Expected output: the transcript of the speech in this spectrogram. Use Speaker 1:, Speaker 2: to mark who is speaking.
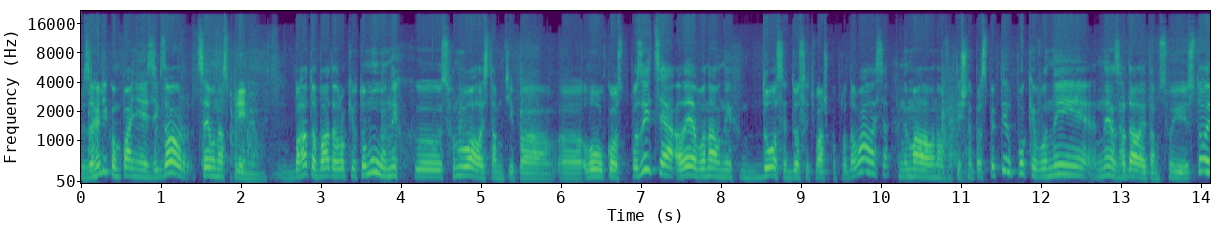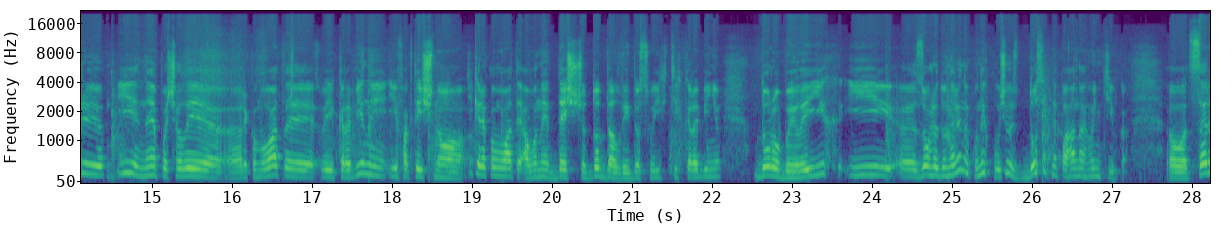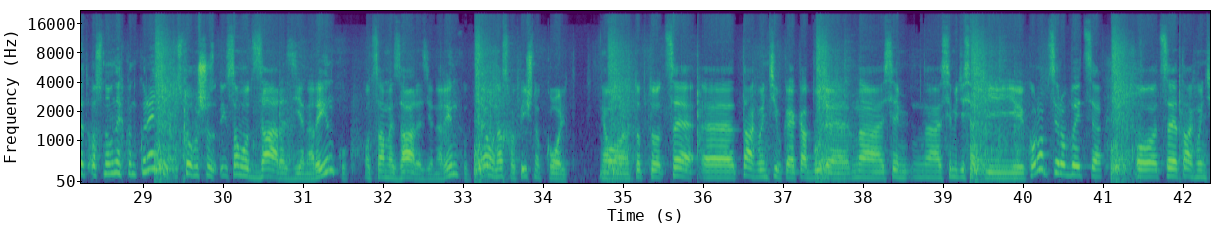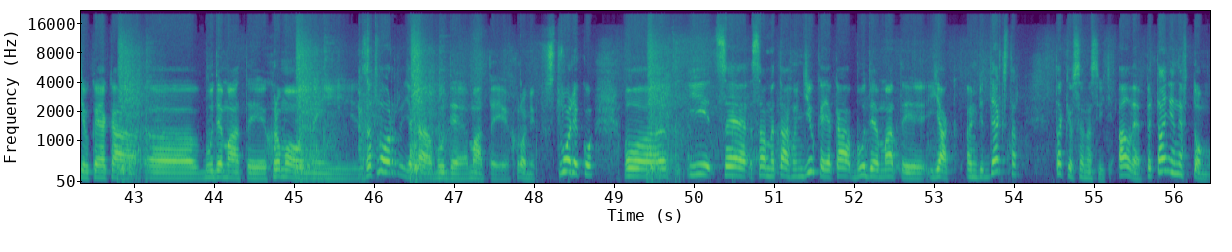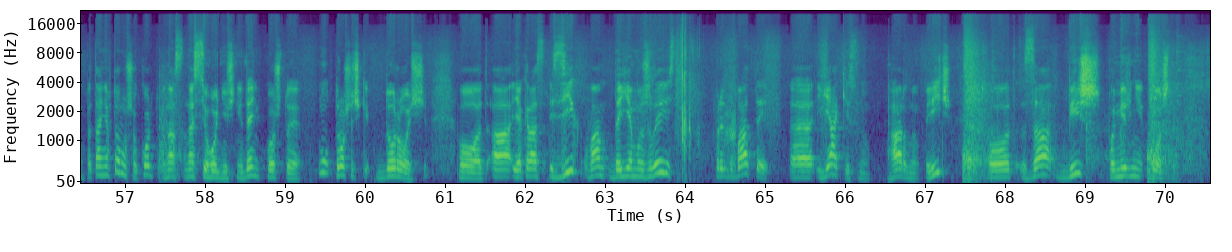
Speaker 1: Взагалі компанія Zigzauer це у нас преміум. Багато-багато років тому у них е, сформувалась там, типа, лоу-кост позиція, але вона в них досить-досить важко продавалася. Не мала вона фактично перспектив, поки вони не згадали там свою історію і не почали е, рекламувати свої карабіни. І фактично тільки рекламувати, а вони дещо додали до своїх тих карабінів, доробили їх. І е, з огляду на ринок у них вийшла досить непогана гвинтівка. От, серед основних конкурентів, із того, що і саме от зараз є на ринку, от саме зараз є на ринку, це у нас фактично Кольт. О, тобто це е, та гвинтівка, яка буде на, 7, на 70-й коробці робитися. О, це та гвинтівка, яка е, буде мати хромований затвор, яка буде мати хромік в стволіку. О, і це саме та гвинтівка, яка буде мати як амбідекстер, так і все на світі. Але питання не в тому. Питання в тому, що кольт у нас на сьогоднішній день коштує ну, трошечки дорожче. От, а якраз ZIG вам дає можливість придбати е, якісну, гарну річ от, за більш помірні кошти.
